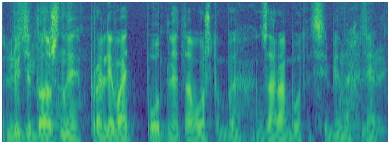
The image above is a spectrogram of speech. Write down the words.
Люди должны проливать пот для того, чтобы заработать себе на хлеб.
